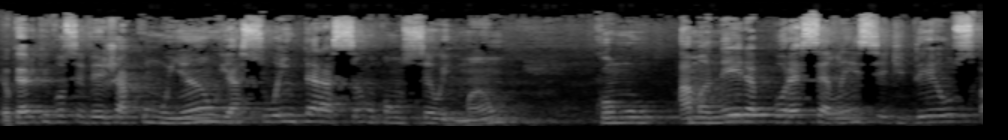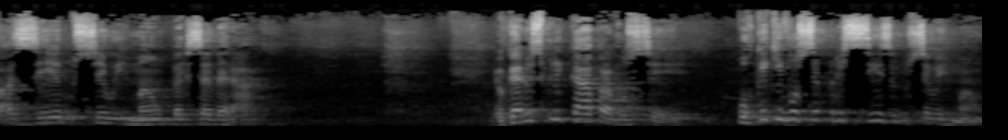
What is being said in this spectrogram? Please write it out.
eu quero que você veja a comunhão e a sua interação com o seu irmão como a maneira por excelência de Deus fazer o seu irmão perseverar. Eu quero explicar para você por que, que você precisa do seu irmão.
